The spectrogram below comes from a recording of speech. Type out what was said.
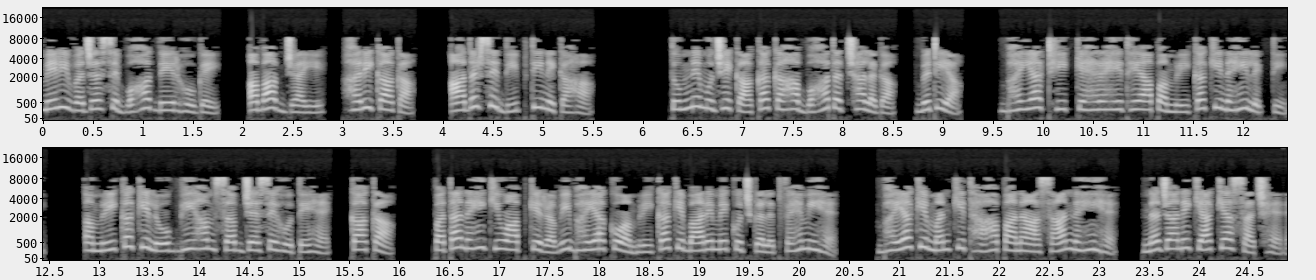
मेरी वजह से बहुत देर हो गई। अब आप जाइए। हरी काका, आदर से दीप्ति ने कहा। तुमने मुझे काका कहा बहुत अच्छा लगा। बिटिया, भैया ठीक कह रहे थे आप अमेरिका की नहीं लिखती। अमेरिका के लोग भी हम सब जैसे होते हैं। काका, पता नहीं क्यों आपके रवि भैया को अमेरिका के बारे में कुछ गलतफहमी है? भैया के मन की थाह पाना आसान नहीं है। न जाने क्या क्या सच है।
